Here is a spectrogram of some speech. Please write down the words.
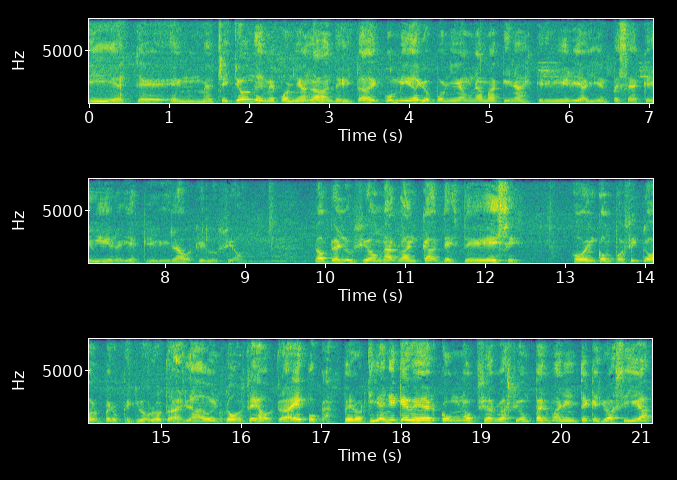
Y este, en el sitio donde me ponían la bandejita de comida, yo ponía una máquina a escribir y ahí empecé a escribir y escribí la otra ilusión. La otra ilusión arranca desde ese joven compositor, pero que yo lo traslado entonces a otra época. Pero tiene que ver con una observación permanente que yo hacía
